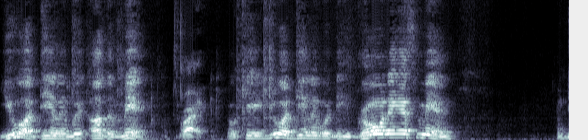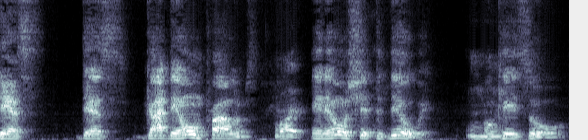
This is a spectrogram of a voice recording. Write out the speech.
you are dealing with other men. Right. Okay, you are dealing with these grown ass men that's that's got their own problems right and their own shit to deal with. Mm-hmm. Okay, so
